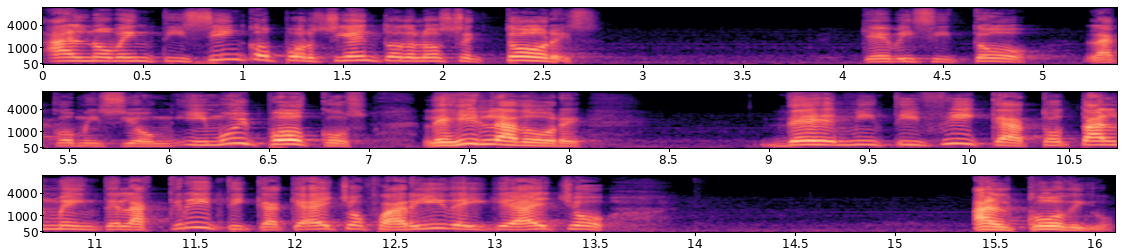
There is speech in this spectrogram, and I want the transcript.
al 95% de los sectores que visitó la comisión y muy pocos legisladores demitifica totalmente la crítica que ha hecho Faride y que ha hecho al código.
